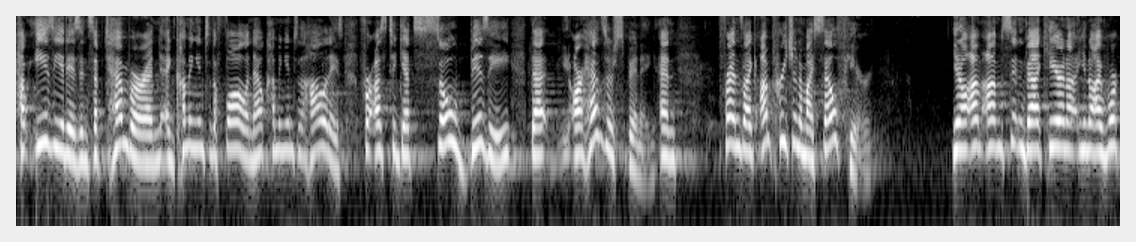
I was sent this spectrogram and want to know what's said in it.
how easy it is in September and, and coming into the fall and now coming into the holidays for us to get so busy that our heads are spinning. And friends, like I'm preaching to myself here. You know, I'm, I'm sitting back here and I, you know, I work,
